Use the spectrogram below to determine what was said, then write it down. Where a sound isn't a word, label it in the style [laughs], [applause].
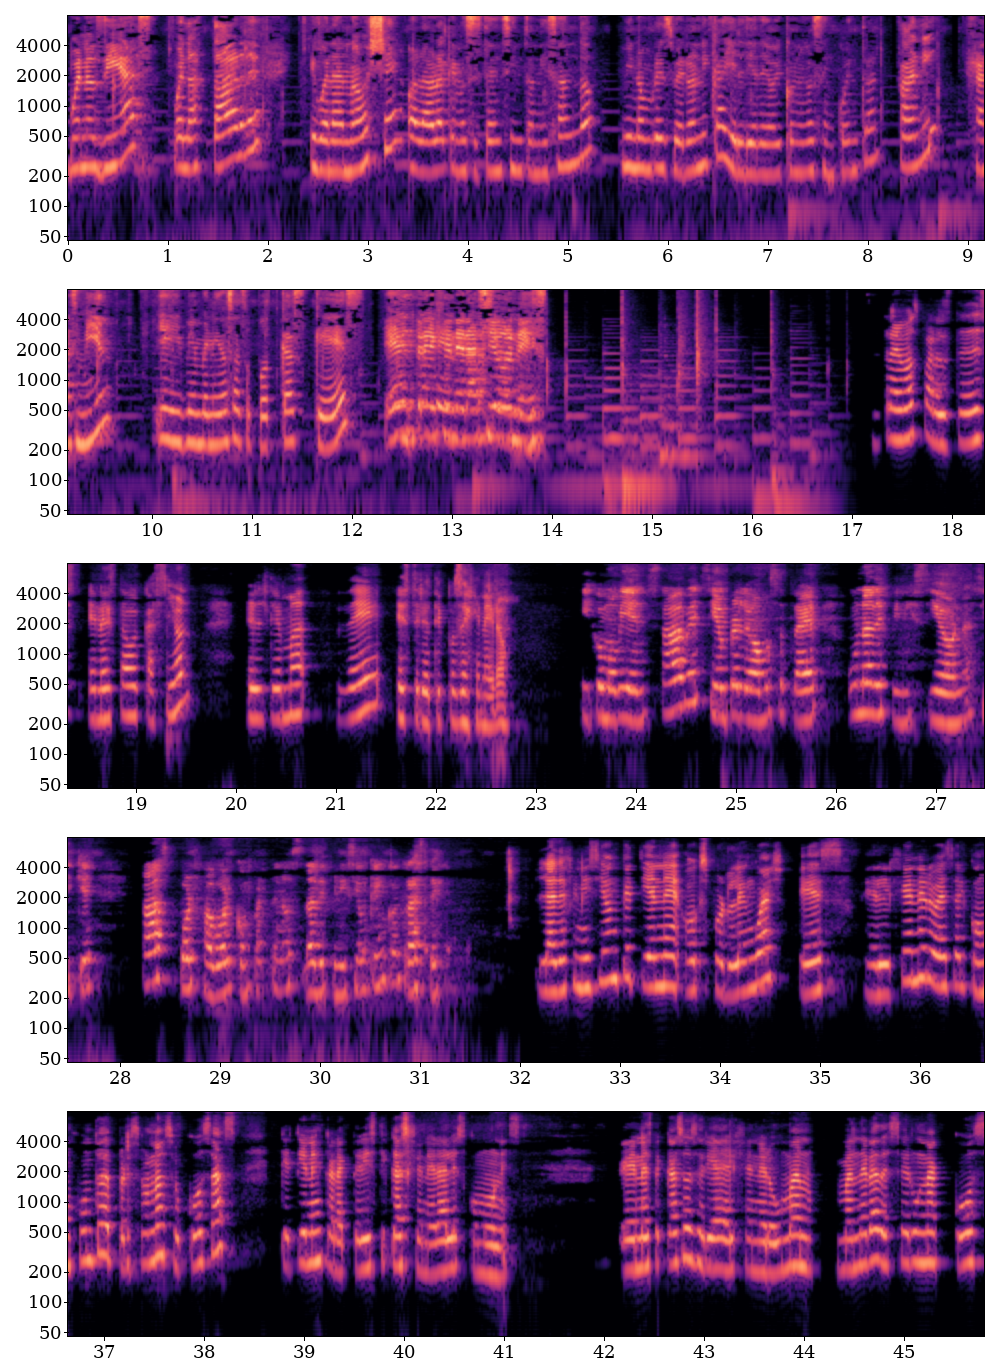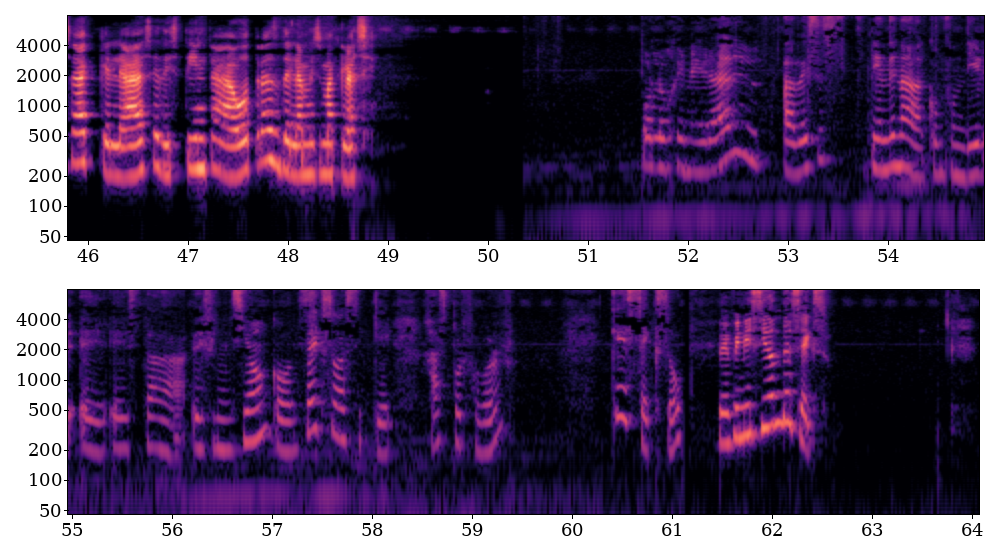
Buenos días. Buenas tardes. Y buenas noches, o a la hora que nos estén sintonizando. Mi nombre es Verónica y el día de hoy conmigo se encuentran Fanny, Jazmín y bienvenidos a su podcast que es Entre Generaciones. Traemos para ustedes en esta ocasión el tema de estereotipos de género. Y como bien sabe, siempre le vamos a traer una definición, así que haz por favor, compártenos la definición que encontraste. La definición que tiene Oxford Language es el género es el conjunto de personas o cosas que tienen características generales comunes. En este caso sería el género humano, manera de ser una cosa que la hace distinta a otras de la misma clase. Por lo general, a veces tienden a confundir eh, esta definición con sexo, así que, Has, por favor, ¿qué es sexo? Definición de sexo.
